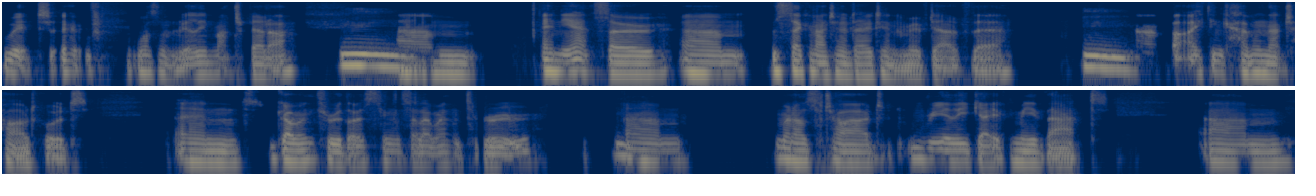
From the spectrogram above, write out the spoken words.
which uh, wasn't really much better. Mm. Um, and yeah, so um, the second I turned 18, I moved out of there. Mm. But I think having that childhood and going through those things that I went through Mm. um, when I was a child really gave me that um,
